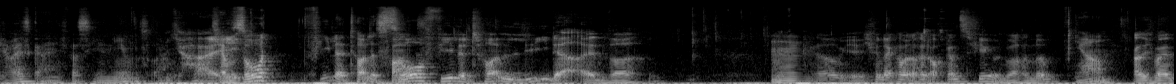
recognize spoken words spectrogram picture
ich weiß gar nicht, was ich hier nehmen soll. Ja, Ich habe so viele tolle so Songs. viele tolle Lieder einfach. Mhm. Ich finde, da kann man halt auch ganz viel mitmachen, ne? Ja. Also ich meine,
